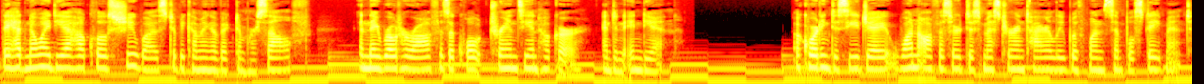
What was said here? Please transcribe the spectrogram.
They had no idea how close she was to becoming a victim herself, and they wrote her off as a quote, transient hooker and an Indian. According to CJ, one officer dismissed her entirely with one simple statement,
